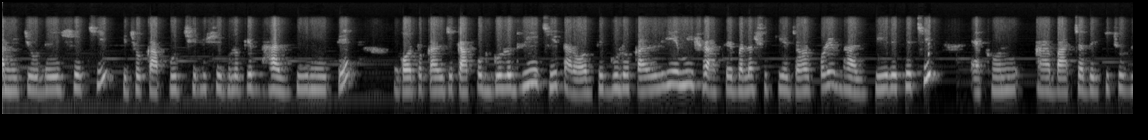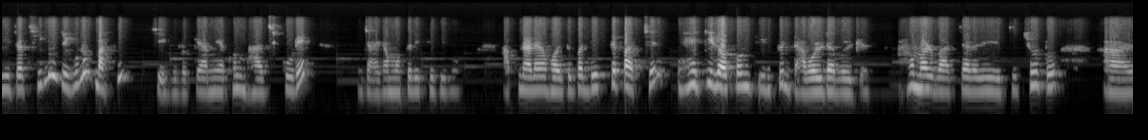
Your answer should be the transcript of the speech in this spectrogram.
আমি চলে এসেছি। কিছু কাপড় ছিল সেগুলোকে ভাঁজ দিয়ে নিতে। গতকাল যে কাপড়গুলো ধুয়েছি তার অর্ধেকগুলো কালই আমি রাতের বেলা শুকিয়ে যাওয়ার পরে ভাঁজ দিয়ে রেখেছি। এখন আর বাচ্চাদের কিছু ভিজা ছিল যেগুলো বাকি, সেগুলোকে আমি এখন ভাঁজ করে জায়গা মতো রেখে দিব। আপনারা হয়তো বা দেখতে পাচ্ছেন একই রকম কিন্তু ডাবল ডাবল ড্রেস আমার বাচ্চারা যেহেতু ছোট, আর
